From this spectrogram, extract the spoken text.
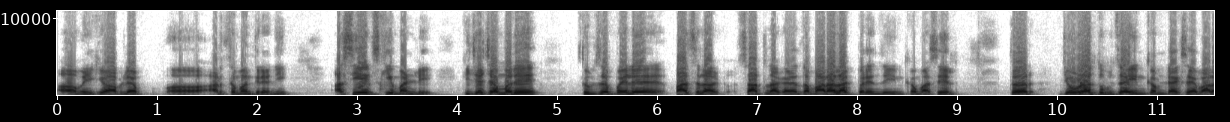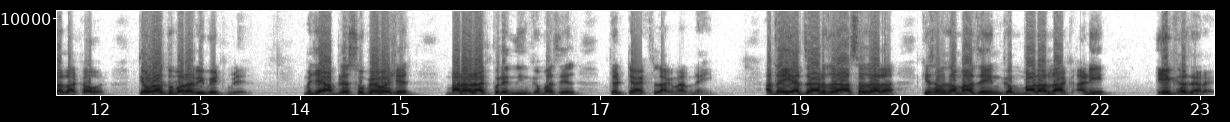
म्हणजे किंवा आपल्या अर्थमंत्र्यांनी अशी एक स्कीम आणली की ज्याच्यामध्ये तुमचं पहिले पाच लाख सात लाख आणि आता बारा लाखपर्यंत इन्कम असेल तर जेवढा तुमचा इन्कम टॅक्स आहे बारा लाखावर तेवढा तुम्हाला रिबेट मिळेल. म्हणजे आपल्या सोप्या भाषेत बारा लाखपर्यंत इन्कम असेल तर टॅक्स लागणार नाही. आता याचा अर्थ असा झाला की समजा माझं इन्कम बारा लाख आणि एक हजार आहे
